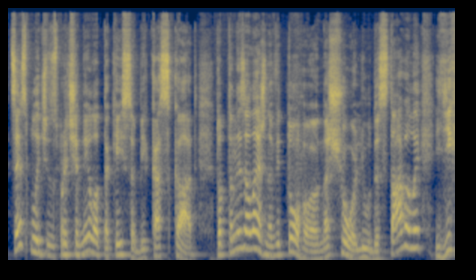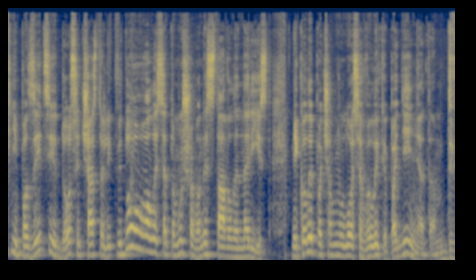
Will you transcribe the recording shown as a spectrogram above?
це спричинило такий собі каскад. Тобто, незалежно від того, на що люди ставили, їхні позиції досить часто ліквідовувалися, тому що вони ставили на ріст. І коли почалося велике падіння, там 2,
